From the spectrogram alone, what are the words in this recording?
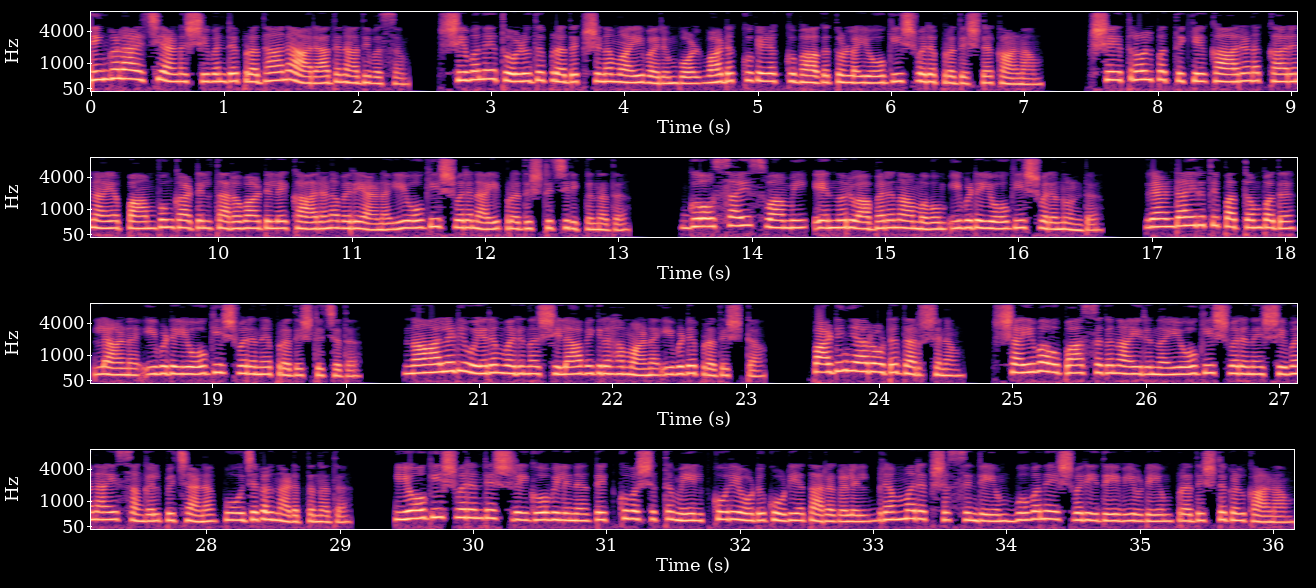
തിങ്കളാഴ്ചയാണ് ശിവന്റെ പ്രധാന ആരാധനാ ദിവസം. ശിവനെ തൊഴുത് പ്രദക്ഷിണമായി വരുമ്പോൾ വടക്കുകിഴക്കു ഭാഗത്തുള്ള യോഗീശ്വര പ്രതിഷ്ഠ കാണാം. ക്ഷേത്രോൽപത്തിക്ക് കാരണക്കാരനായ പാമ്പുംകാട്ടിൽ തറവാട്ടിലെ കാരണവരെയാണ് യോഗീശ്വരനായി പ്രതിഷ്ഠിച്ചിരിക്കുന്നത്. ഗോസായി സ്വാമി എന്നൊരു അപരനാമവും ഇവിടെ യോഗീശ്വരനുണ്ട്. രണ്ടായിരത്തി പത്തൊമ്പതിലാണ് ഇവിടെ യോഗീശ്വരനെ പ്രതിഷ്ഠിച്ചത്. നാലടി ഉയരം വരുന്ന ശിലാവിഗ്രഹമാണ് ഇവിടെ പ്രതിഷ്ഠ. പടിഞ്ഞാറോട്ട് ദർശനം. ശൈവ ഉപാസകനായിരുന്ന യോഗീശ്വരനെ ശിവനായി സങ്കൽപ്പിച്ചാണ് പൂജകൾ നടത്തുന്നത്. യോഗീശ്വരന്റെ ശ്രീകോവിലിന് തെക്കുവശത്ത് മേൽക്കൂരയോടുകൂടിയ തറകളിൽ ബ്രഹ്മരക്ഷസിന്റെയും ഭുവനേശ്വരി ദേവിയുടെയും പ്രതിഷ്ഠകൾ കാണാം.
